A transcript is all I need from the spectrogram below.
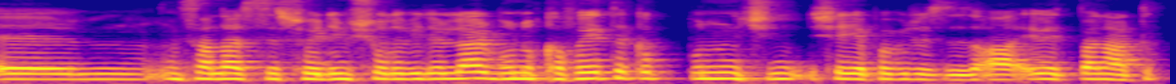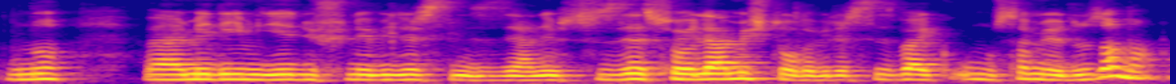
e, insanlar size söylemiş olabilirler. Bunu kafaya takıp bunun için şey yapabilirsiniz. Aa, evet ben artık bunu vermeliyim diye düşünebilirsiniz. Yani size söylenmiş de olabilir. Siz belki umursamıyordunuz ama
